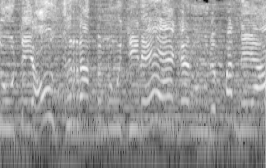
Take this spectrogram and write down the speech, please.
ਕਰਦੇ ਉਸ ਰੱਬ ਨੂੰ ਜਿਨੇ ਗਰੂਰ ਭੰਨਿਆ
